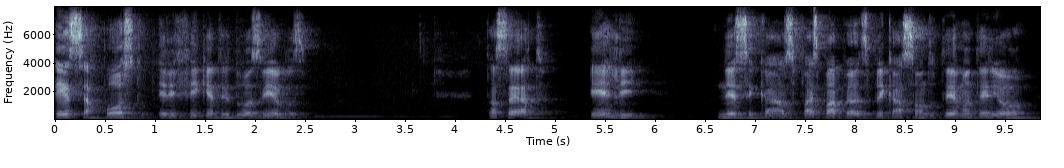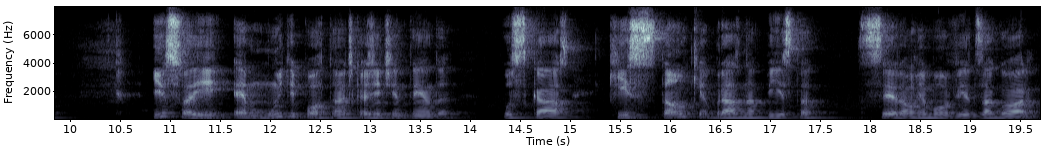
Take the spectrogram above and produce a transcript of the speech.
Esse aposto, ele fica entre duas vírgulas. Tá certo? Ele, nesse caso, faz papel de explicação do termo anterior. Isso aí é muito importante que a gente entenda. Os carros que estão quebrados na pista serão removidos agora.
